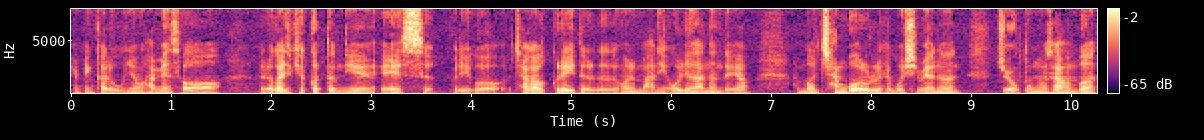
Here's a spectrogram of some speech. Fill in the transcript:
캠핑카를 운영하면서 여러 가지 겪었던 일, AS 그리고 자가 업그레이드 등을 많이 올려놨는데요. 한번 참고를 해보시면은 쭉 동영상 한번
